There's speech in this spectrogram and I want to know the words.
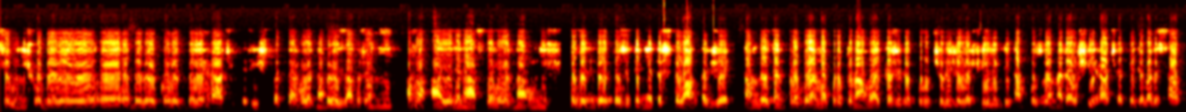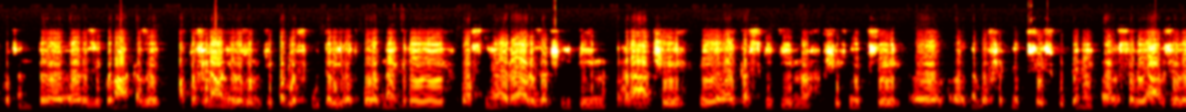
se u nich objevil, eh, objevil COVID. Byli hráči, kteří 4. ledna byli zavření a 11. ledna u nich COVID byl pozitivně testován. Takže tam byl ten problém a proto nám lékaři doporučili, že ve chvíli, kdy tam pozveme další hráče, je 90% eh, riziko nákazy. A to finální rozhodnutí padlo v úterý odpoledne, kdy vlastně realizační tým, hráči i lékařský tým, všichni tři eh, nebo všechny tři skupiny se vyjádřili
